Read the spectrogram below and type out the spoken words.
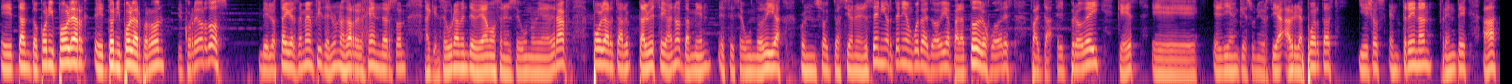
eh, tanto Pony Pollard, eh, Tony Pollard, perdón, el corredor 2 de los Tigers de Memphis, el uno es Darrell Henderson, a quien seguramente veamos en el segundo día en el draft. Pollard tal, tal vez se ganó también ese segundo día con su actuación en el senior, teniendo en cuenta que todavía para todos los jugadores falta el Pro Day, que es eh, el día en que su universidad abre las puertas y ellos entrenan frente a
